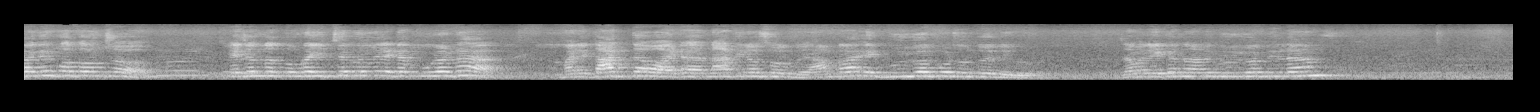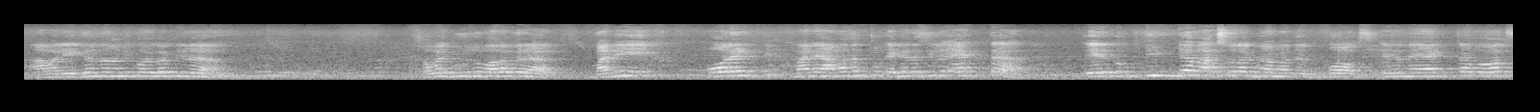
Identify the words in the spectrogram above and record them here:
ভাগের কত অংশ? এই জন্য তোমরা ইচ্ছা করলে এটা পুরোটা মানে দাগ দেওয়া, এটা না দিলেও চলবে। আমরা এই দুই ঘর পর্যন্ত দিব। যেমন এখানে আমি দুই ঘর দিলাম, আবার এখানেও আমি কয় ঘর দিলাম? সবাই বুঝলো ভালো করে। মানে পরের মানে আমাদের এখানে ছিল একটা। এরকম তিনটা বাক্স লাগবে আমাদের বক্স এখানে একটা বক্স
